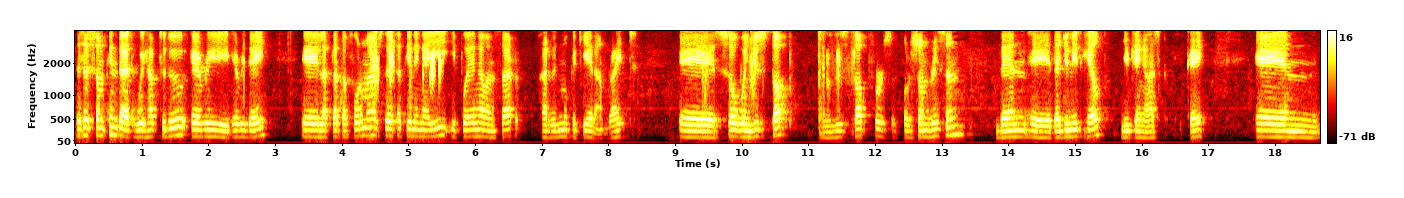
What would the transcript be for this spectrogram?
this is something that we have to do every, every day. Eh, la plataforma ustedes la tienen ahí y pueden avanzar al ritmo que quieran, right? Eh, so when you stop, when you stop for, for some reason, then eh, that you need help, you can ask, okay? And,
